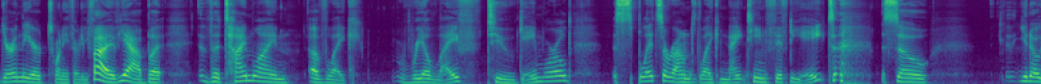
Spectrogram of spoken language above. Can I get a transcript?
you're in the year 2035 yeah but the timeline of like real life to game world splits around like 1958 so you know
